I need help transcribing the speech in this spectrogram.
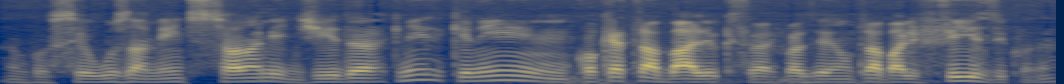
Você usa a mente só na medida, que nem, que nem qualquer trabalho que você vai fazer, é um trabalho físico, né?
